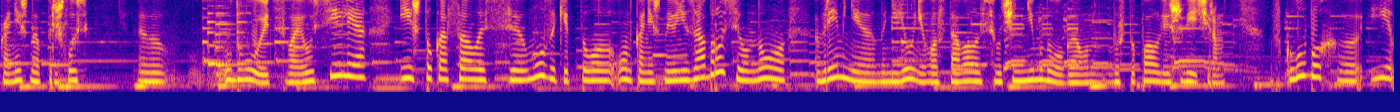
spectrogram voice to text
конечно, пришлось э, удвоить свои усилия. И что касалось музыки, то он, конечно, ее не забросил, но времени на нее у него оставалось очень немного. Он выступал лишь вечером в клубах, э, и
